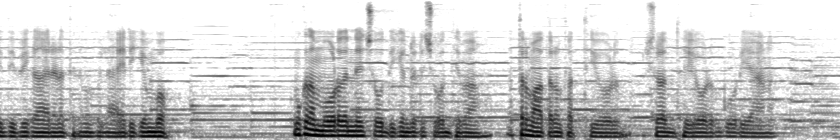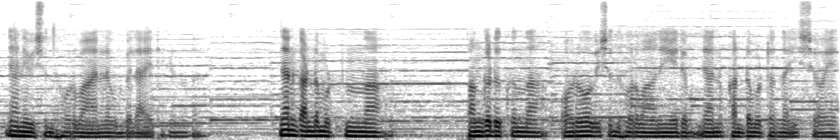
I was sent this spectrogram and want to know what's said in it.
ഈ ദിവ്യകാരണത്തിന് മുമ്പിലായിരിക്കുമ്പോൾ നമുക്ക് നമ്മോട് തന്നെ ചോദിക്കേണ്ട ഒരു ചോദ്യമാണ്. എത്രമാത്രം ഭക്തിയോടും ശ്രദ്ധയോടും കൂടിയാണ് ഞാൻ ഈ വിശുദ്ധ കുർബാനയുടെ മുമ്പിലായിരിക്കുന്നത്. ഞാൻ കണ്ടുമുട്ടുന്ന പങ്കെടുക്കുന്ന ഓരോ വിശുദ്ധ കുർബാനയിലും ഞാൻ കണ്ടുമുട്ടുന്ന ഈശോയെ.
